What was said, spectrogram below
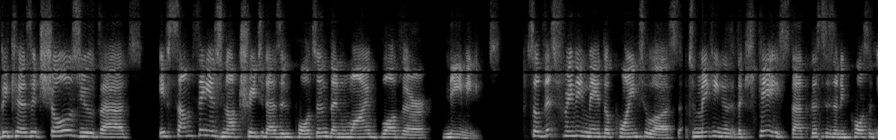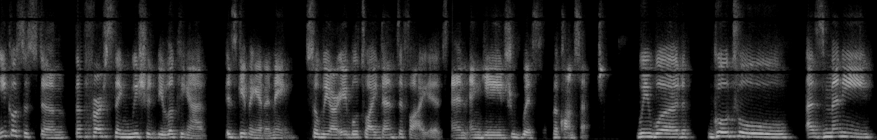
because it shows you that if something is not treated as important, then why bother naming it? So this really made the point to us to making the case that this is an important ecosystem. The first thing we should be looking at is giving it a name. So we are able to identify it and engage with the concept we would go to as many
